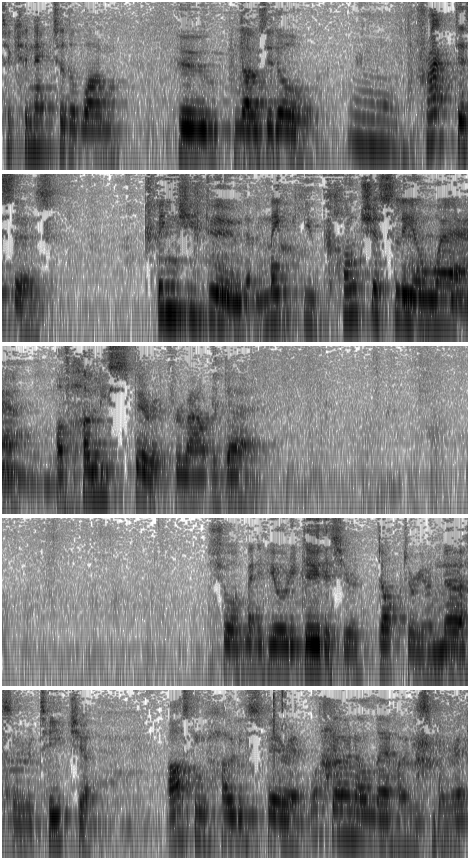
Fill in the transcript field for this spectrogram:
to connect to the one who knows it all. Mm. Practices, things you do that make you consciously aware of Holy Spirit throughout the day. Sure, many of you already do this. You're a doctor, you're a nurse, or you're a teacher. Asking Holy Spirit, what's going on there, Holy Spirit?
